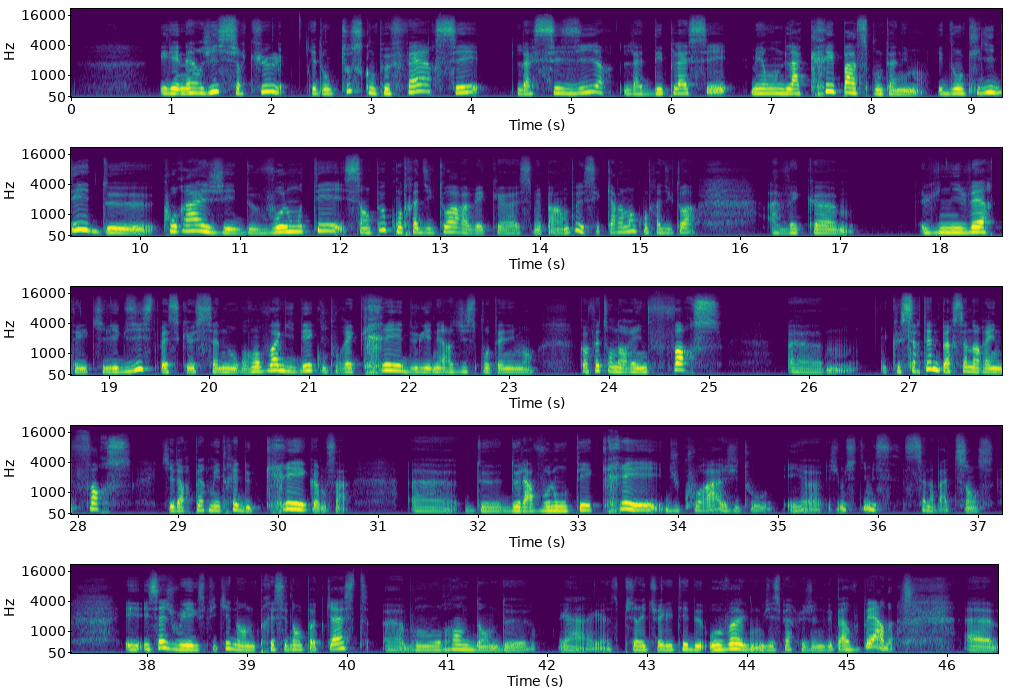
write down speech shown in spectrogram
l'énergie circule et donc tout ce qu'on peut faire, c'est la saisir, la déplacer, mais on ne la crée pas spontanément. Et donc l'idée de courage et de volonté, c'est un peu contradictoire avec, euh, n'est pas un peu, c'est carrément contradictoire avec euh, l'univers tel qu'il existe, parce que ça nous renvoie l'idée qu'on pourrait créer de l'énergie spontanément, qu'en fait on aurait une force, euh, que certaines personnes auraient une force qui leur permettrait de créer comme ça, euh, de, de, la volonté, créer du courage et tout. Et euh, je me suis dit, mais ça n'a pas de sens. Et, ça, je voulais expliquer dans le précédent podcast. Euh, bon, on rentre dans de la, spiritualité de haut vol, donc j'espère que je ne vais pas vous perdre.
